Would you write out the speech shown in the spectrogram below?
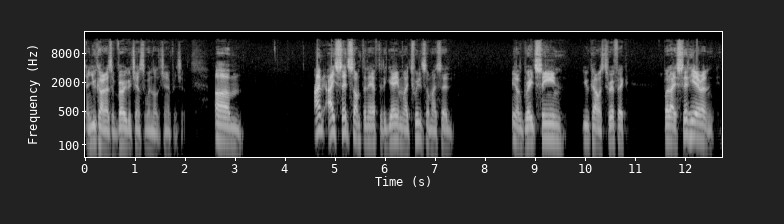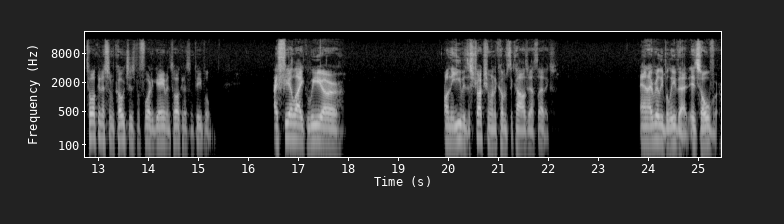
And UConn has a very good chance to win another championship. Um, I, I said something after the game. I tweeted something. I said, you know, great scene. UConn was terrific. But I sit here and talking to some coaches before the game and talking to some people. I feel like we are on the eve of destruction when it comes to college athletics. And I really believe that. It's over.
